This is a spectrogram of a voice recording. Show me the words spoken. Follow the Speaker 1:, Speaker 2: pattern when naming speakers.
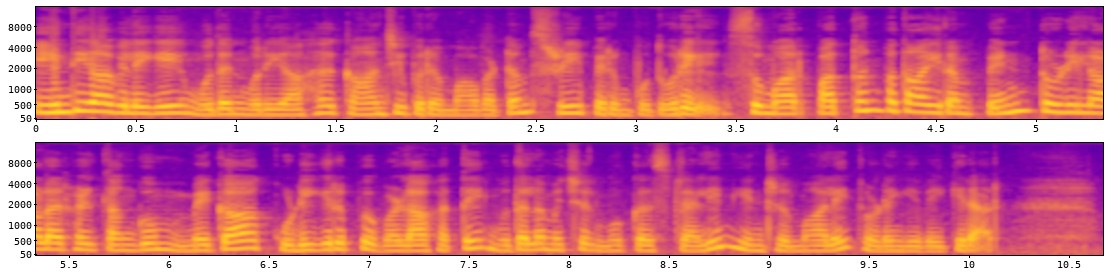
Speaker 1: இந்தியாவிலேயே முதன்முறையாக காஞ்சிபுரம் மாவட்டம் ஸ்ரீபெரும்புதூரில் சுமார் பத்தொன்பதாயிரம் பெண் தொழிலாளர்கள் தங்கும் மெகா குடியிருப்பு வளாகத்தை முதலமைச்சர் மு ஸ்டாலின் இன்று மாலை தொடங்கி வைக்கிறார்.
